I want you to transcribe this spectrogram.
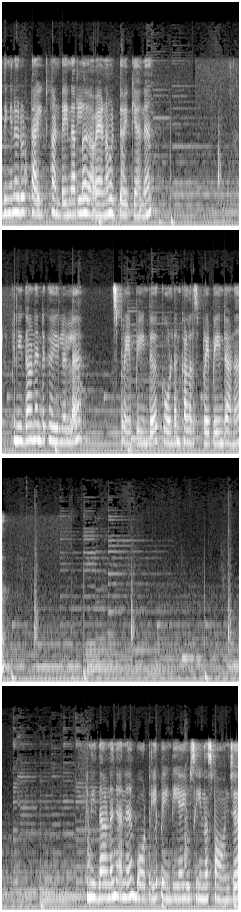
ഇതിങ്ങനെ ഒരു ടൈറ്റ് കണ്ടെയ്നറിൽ വേണം ഇട്ട് വയ്ക്കാൻ പിന്നെ ഇതാണ് എന്റെ കയ്യിലുള്ള spray paint golden colour spray paint ആണ്. പിന്നെ ഇതാണ് ഞാൻ ബോട്ടിൽ പെയിന്റ് ചെയ്യാൻ യൂസ് ചെയ്യുന്ന സ്പോഞ്ച്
